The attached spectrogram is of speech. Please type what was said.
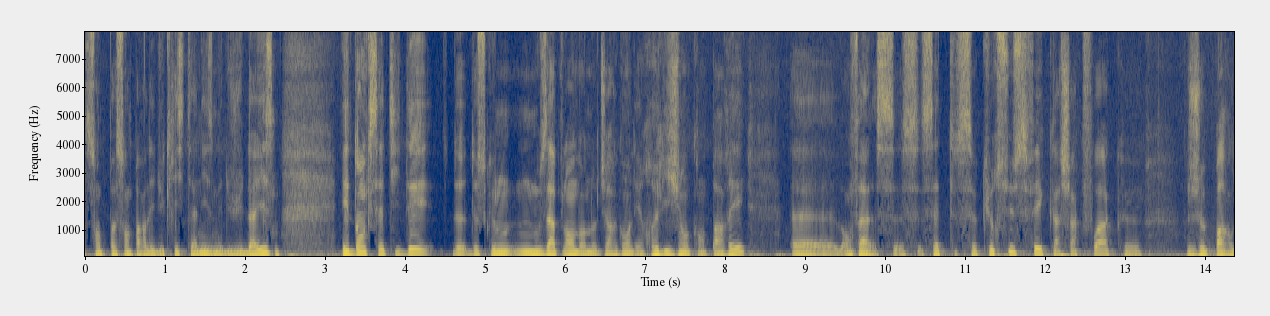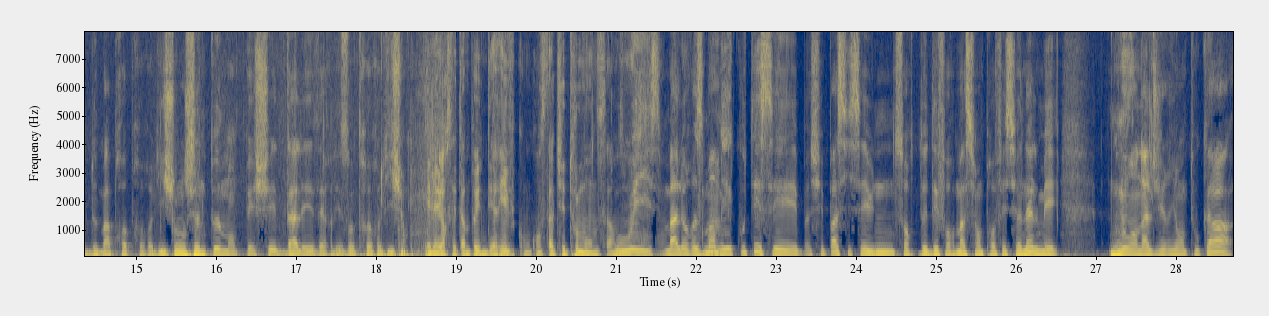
sans parler du christianisme et du judaïsme. Et donc, cette idée de, de ce que nous appelons dans notre jargon les religions comparées, euh, enfin, ce, cette, ce cursus fait qu'à chaque fois que je parle de ma propre religion, je ne peux m'empêcher d'aller vers les autres religions. Et d'ailleurs, c'est un peu une dérive qu'on constate chez tout le monde, ça. Oui, malheureusement, mmh. mais écoutez, c'est, je ne sais pas si c'est une sorte de déformation professionnelle, mais nous, en Algérie, en tout cas,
